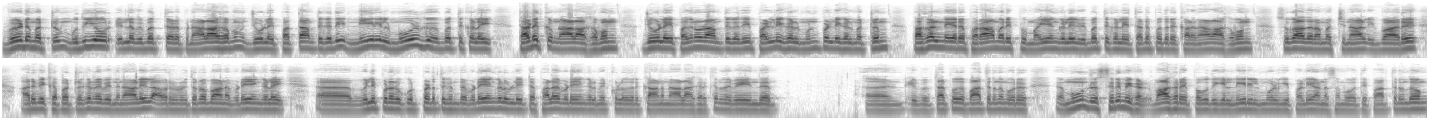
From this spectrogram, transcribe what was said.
வீடு மற்றும் முதியோர் இல்ல விபத்து தடுப்பு நாளாகவும் ஜூலை பத்தாம் தேதி நீரில் மூழ்கும் விபத்துக்களை தடுக்கும் நாளாகவும் ஜூலை பதினோராம் தேதி பள்ளிகள் முன்பள்ளிகள் மற்றும் பகல் நேர பராமரிப்பு மையங்களில் விபத்துகளை தடுப்பதற்கான நாளாகவும் சுகாதார அமைச்சினால் இவ்வாறு அறிவிக்கப்பட்டிருக்கிறது இந்த நாளில் அவர்களுடைய தொடர்பான விடயங்களை விழிப்புணர்வுக்கு உட்படுத்துகின்ற விடயங்கள் உள்ளிட்ட பல விடயங்கள் மேற்கொள்வதற்கான நாளாக இருக்கிறது. இந்த இப்போ தற்போது பார்த்திருந்தோம் ஒரு மூன்று சிறுமிகள் வாகரை பகுதியில் நீரில் மூழ்கி பலியான சம்பவத்தை பார்த்திருந்தோம்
